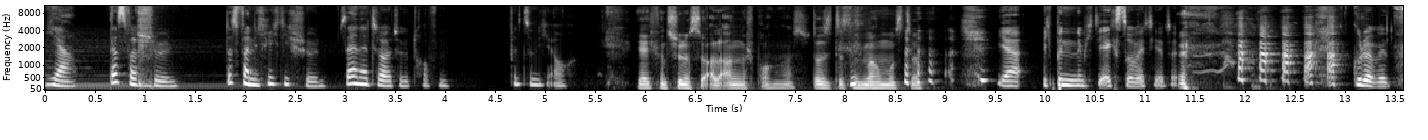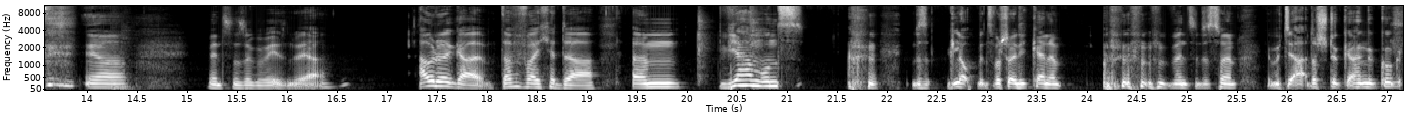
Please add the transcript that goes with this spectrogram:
Ja, das war schön. Das fand ich richtig schön. Sehr nette Leute getroffen. Findest du nicht auch? Ja, ich find's schön, dass du alle angesprochen hast, dass ich das nicht machen musste. Ja, ich bin nämlich die Extrovertierte. Guter Witz. ja, wenn es nur so gewesen wäre. Aber egal, dafür war ich ja da. Ähm, wir haben uns, das glaubt mir jetzt wahrscheinlich keiner, wenn sie das hören, haben Theaterstücke angeguckt.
